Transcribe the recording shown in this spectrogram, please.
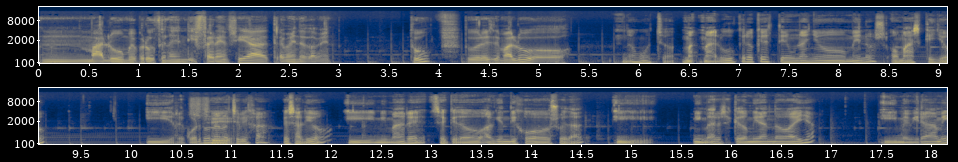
Mm, Malú me produce una indiferencia tremenda también. ¿Tú? ¿Tú eres de Malú o...? No mucho. Ma- Malú creo que tiene un año menos o más que yo. Y recuerdo una noche vieja que salió y mi madre se quedó, alguien dijo su edad y mi madre se quedó mirando a ella y me miraba a mí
